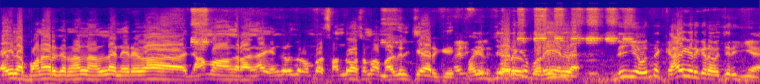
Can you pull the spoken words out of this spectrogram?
கையில பணம் இருக்கிறதுனால நல்ல நிறைவா ஜாமான் வாங்குறாங்க. எங்களுக்கு ரொம்ப சந்தோஷமா மகிழ்ச்சியா இருக்கு. மகிழ்ச்சியா இருக்கு. குறையும் இல்ல. நீங்க வந்து காய்கறி கடை வச்சிருக்கீங்க.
